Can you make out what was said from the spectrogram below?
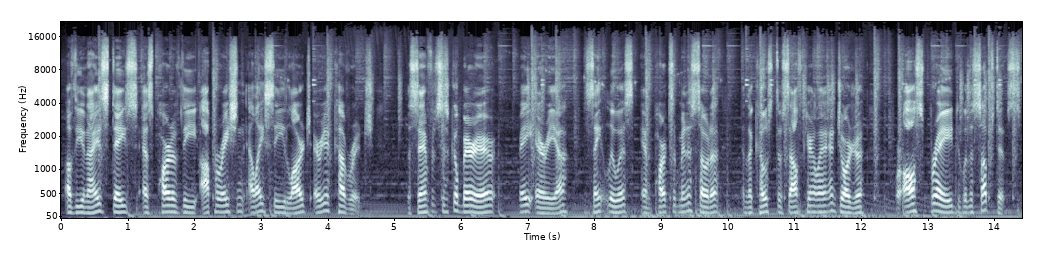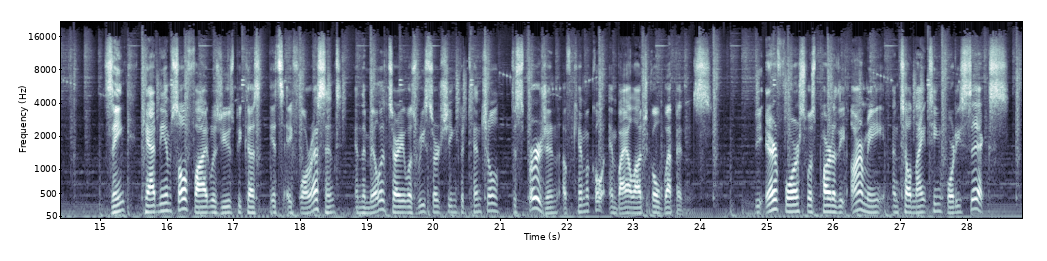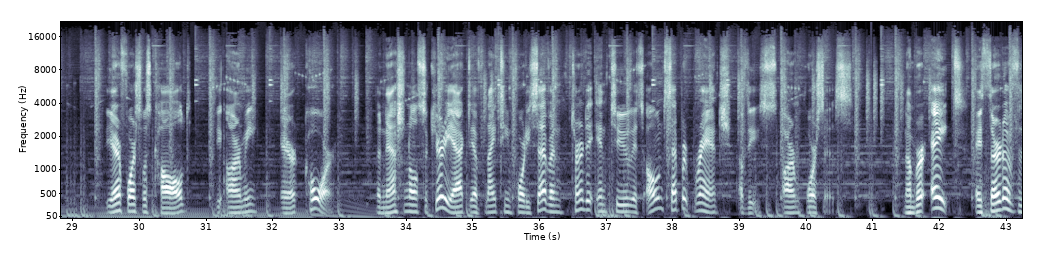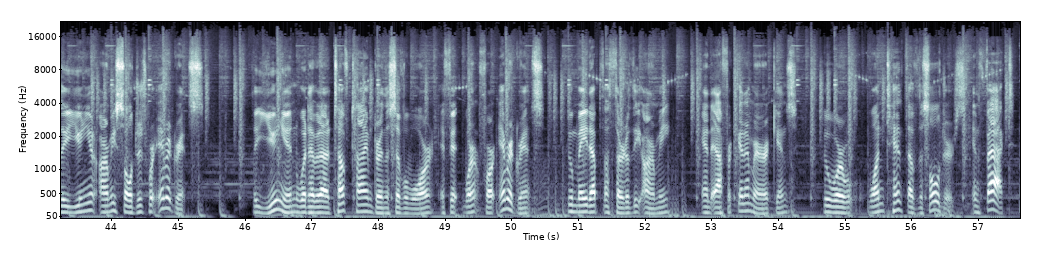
of the United States as part of the Operation LAC large area coverage. The San Francisco Bay Area, St. Louis, and parts of Minnesota and the coast of South Carolina and Georgia were all sprayed with a substance. Zinc cadmium sulfide was used because it's a fluorescent, and the military was researching potential dispersion of chemical and biological weapons. The Air Force was part of the Army until 1946. The Air Force was called the Army Air Corps. The National Security Act of 1947 turned it into its own separate branch of the armed forces. Number 8. A third of the Union Army soldiers were immigrants. The Union would have had a tough time during the Civil War if it weren't for immigrants who made up the third of the Army and African Americans who were one tenth of the soldiers. In fact,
